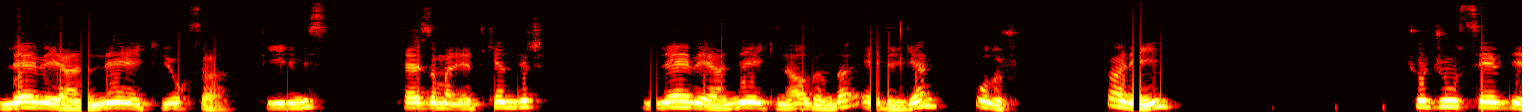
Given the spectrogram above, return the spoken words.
L veya N eki yoksa fiilimiz her zaman etkendir. L veya N ekini aldığında edilgen olur. Örneğin çocuğu sevdi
